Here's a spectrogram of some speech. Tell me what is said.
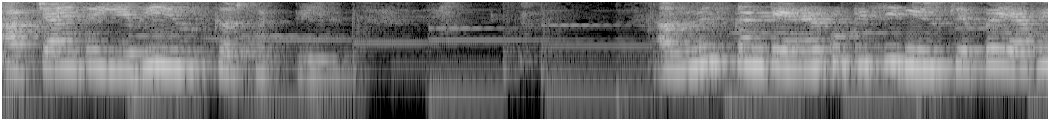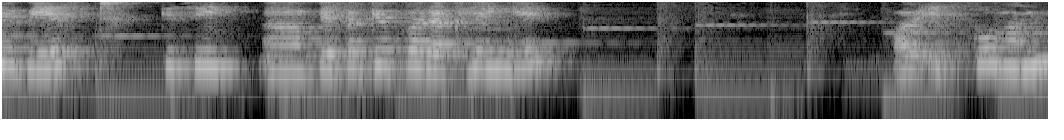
आप चाहें तो ये भी यूज़ कर सकते हैं। अब हम इस कंटेनर को किसी न्यूज़पेपर या फिर वेस्ट किसी पेपर के ऊपर रख लेंगे। और इसको हम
